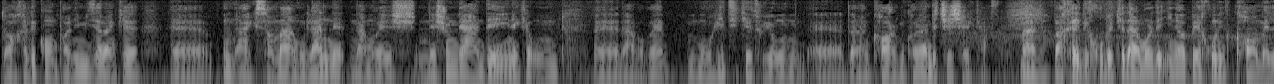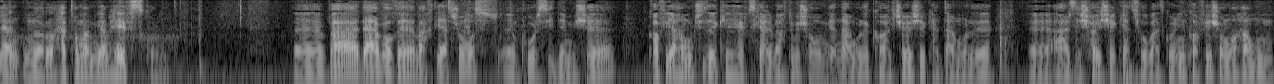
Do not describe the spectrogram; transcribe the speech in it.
داخل کمپانی می‌ذارن که اون عکس ها معمولا نمایش نشون دهنده اینه که اون در واقع محیطی که توی اون دارن کار می‌کنن به چه شکل هست. بله. و خیلی خوبه که در مورد اینا بخونید. کاملا اونا رو حتی من میگم حفظ کنید. و در واقع وقتی از شما پرسیده میشه کافیه همون چیزایی که حفظ کردید وقتی به شما میگن در مورد کالچر شرکت در مورد ارزش های شرکت صحبت کنین کافیه شما همون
